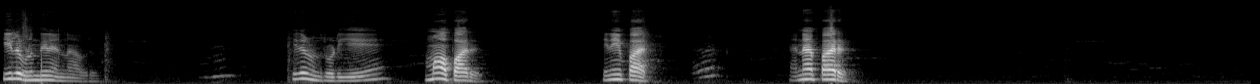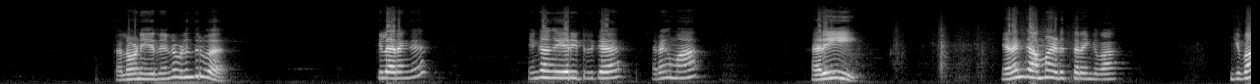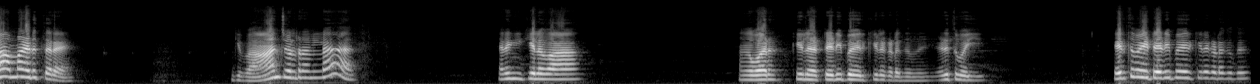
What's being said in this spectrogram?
கீழே விழுந்தேன்னு என்ன ஆகுறது? கீழே விழுந்துருடியே அம்மாவை பாரு. என்னைய பார். என்ன பார்? தலைவனை ஏறினா விழுந்துருவ? கீழே இறங்கு. எங்கே அங்கே ஏறிட்டு இருக்க? இறங்குமா? ஹரி இறங்க அம்மா எடுத்துறேன் இங்கே வா. இங்கே வா அம்மா எடுத்துறேன் இங்கே வான்னு சொல்கிறேன்ல இறங்கி கீழே வா. அங்கே வர கீழே டெடி பயிர் கீழே கிடக்குது. எடுத்து வை. எடுத்து வை டெடி பயிர் கீழே கிடக்குது.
